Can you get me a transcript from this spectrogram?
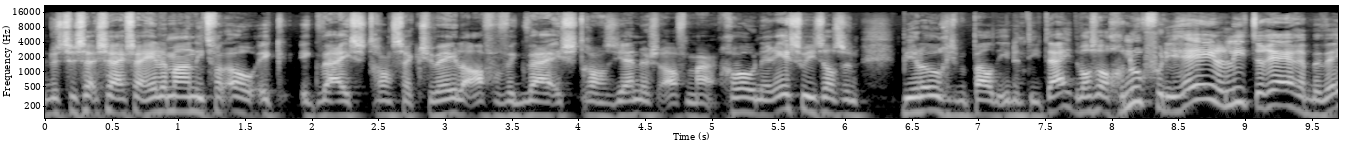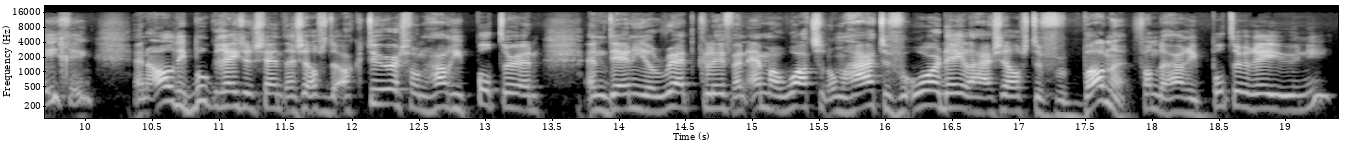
dus zij, zei helemaal niet van, oh, ik, ik wijs transseksuelen af of ik wijs transgenders af. Maar gewoon, er is zoiets als een biologisch bepaalde identiteit. Dat was al genoeg voor die hele literaire beweging. En al die boekrecensenten en zelfs de acteurs van Harry Potter en, en Daniel Radcliffe en Emma Watson... om haar te veroordelen, haar zelfs te verbannen van de Harry Potter-reunie.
